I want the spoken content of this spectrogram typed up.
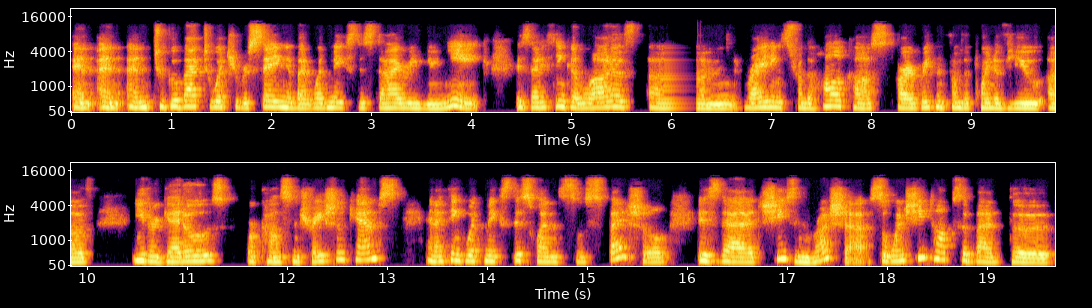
and and and to go back to what you were saying about what makes this diary unique is that I think a lot of um, writings from the Holocaust are written from the point of view of either ghettos or concentration camps and I think what makes this one so special is that she's in Russia. So when she talks about the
